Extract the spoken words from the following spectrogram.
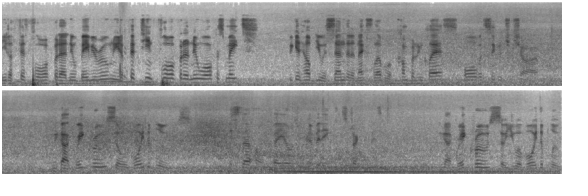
Need a fifth floor for that new baby room? Need a 15th floor for the new office mates? We can help you ascend to the next level of comfort and class, all with signature charm. We got great crews, so avoid the blues. Mr. Ofeo's riveting constructivism. Got great crews, so you avoid the blues.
